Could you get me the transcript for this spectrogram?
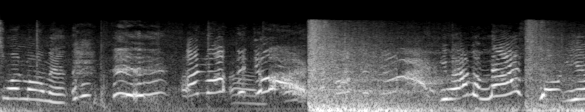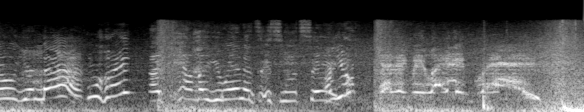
Just one moment. Unlock the uh, door! Uh, Unlock the door! You have a mask, don't you? Your mask. What? I can't let you in. It's, it's not safe. Are you kidding me, lady? Please!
